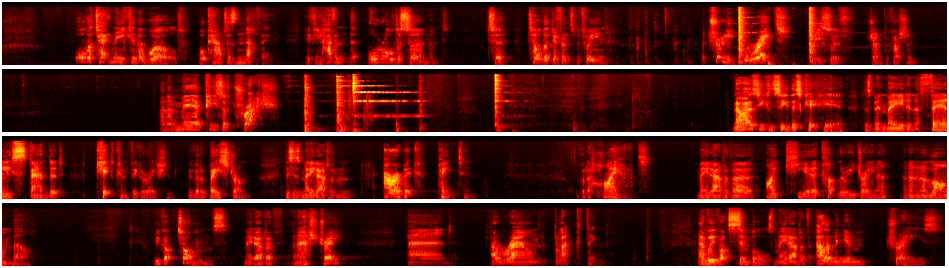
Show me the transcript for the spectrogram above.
all the technique in the world will count as nothing if you haven't the aural discernment to tell the difference between a truly great piece of junk percussion and a mere piece of trash. Now as you can see this kit here has been made in a fairly standard kit configuration. We've got a bass drum. This is made out of an Arabic paint tin. We've got a hi-hat made out of a IKEA cutlery drainer and an alarm bell. We've got toms made out of an ashtray and a round black thing. And we've got cymbals made out of aluminium trays.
